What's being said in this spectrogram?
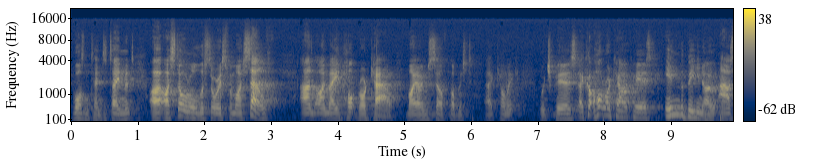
wasn't entertainment, uh, I stole all the stories for myself, and I made Hot Rod Cow, my own self-published uh, comic, which appears, uh, Hot Rod Cow appears in the Beano as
